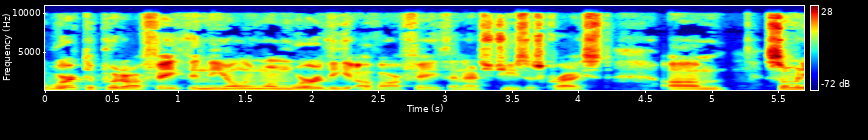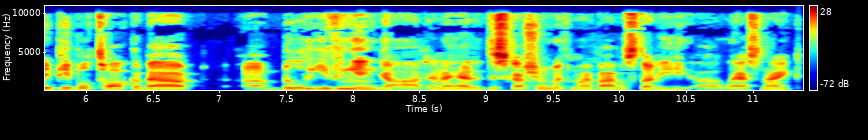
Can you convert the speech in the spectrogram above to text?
we're to put our faith in the only one worthy of our faith, and that's Jesus Christ. Um, so many people talk about uh, believing in God, and I had a discussion with my Bible study uh, last night.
